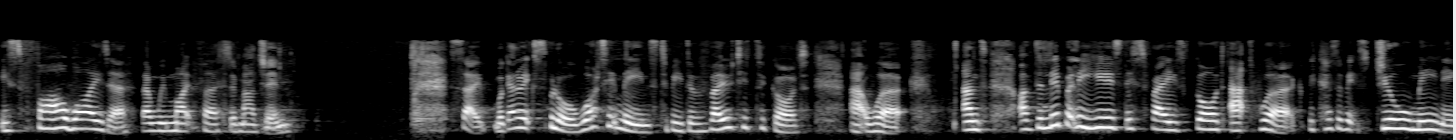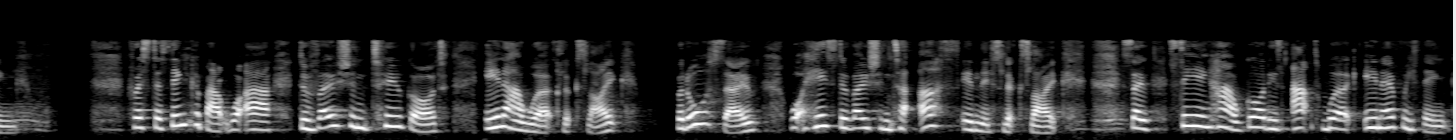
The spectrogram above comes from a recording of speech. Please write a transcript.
is far wider than we might first imagine. So, we're going to explore what it means to be devoted to God at work. And I've deliberately used this phrase, God at work, because of its dual meaning. For us to think about what our devotion to God in our work looks like, but also what his devotion to us in this looks like. So seeing how God is at work in everything,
